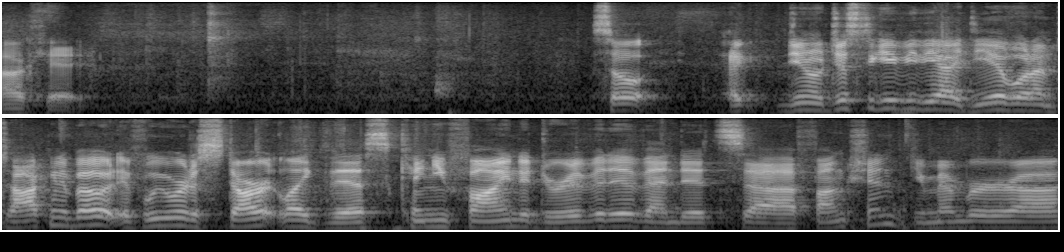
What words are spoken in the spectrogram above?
Okay. So, you know, just to give you the idea of what I'm talking about, if we were to start like this, can you find a derivative and its uh, function? Do you remember? Uh,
